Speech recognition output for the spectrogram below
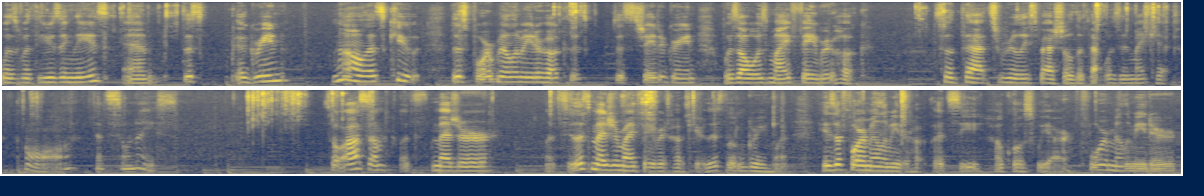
was with using these, and this a green, no, that's cute. This four millimeter hook, this, this shade of green, was always my favorite hook. So that's really special that that was in my kit. Aw, that's so nice. So awesome. Let's measure Let's see, let's measure my favorite hook here, this little green one. Here's a 4 millimeter hook. Let's see how close we are. 4 millimeter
